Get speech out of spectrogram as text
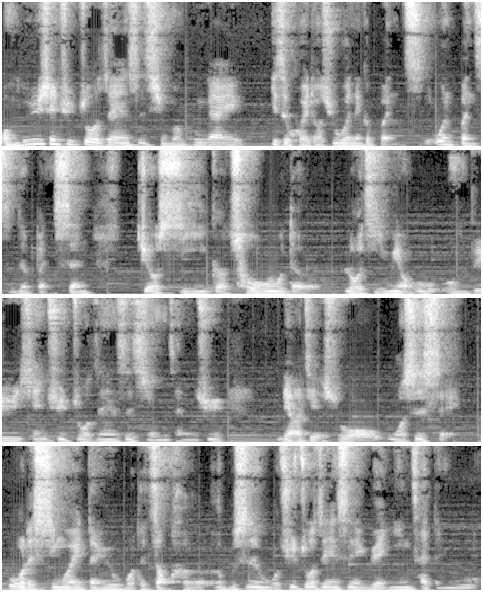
我们必须先去做这件事情，我们不应该一直回头去问那个本质，问本质的本身就是一个错误的。逻辑谬误，我们必须先去做这件事情，我们才能去了解说我是谁，我的行为等于我的总和，而不是我去做这件事情的原因才等于我。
